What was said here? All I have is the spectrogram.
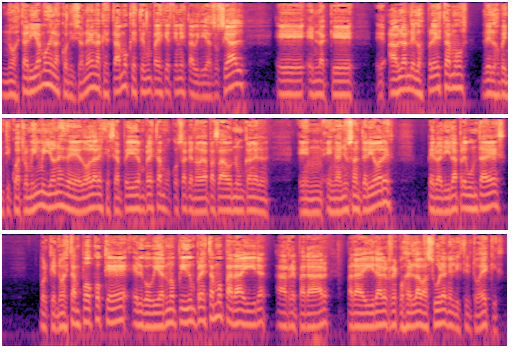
no estaríamos en las condiciones en las que estamos, que este es un país que tiene estabilidad social, eh, en la que eh, hablan de los préstamos de los 24 mil millones de dólares que se han pedido en préstamos, cosa que no había pasado nunca en, el, en, en años anteriores. Pero allí la pregunta es, porque no es tampoco que el gobierno pide un préstamo para ir a reparar, para ir a recoger la basura en el distrito X.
